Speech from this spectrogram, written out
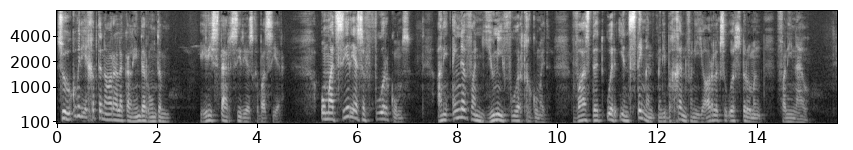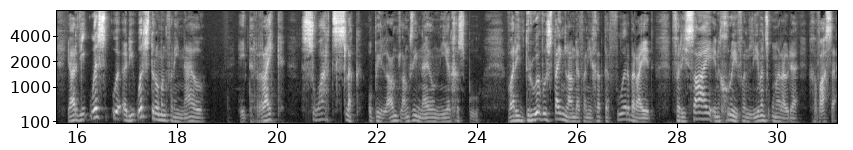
So hoekom het die Egiptenare hulle kalender rondom hierdie ster Sirius gebaseer? Omdat Sirius se voorkoms aan die einde van Junie voortgekom het, was dit ooreenstemmend met die begin van die jaarlikse oorstroming van die Nyl. Ja, die oos die oorstroming van die Nyl het ryk swart sluk op die land langs die Nyl neergespoel wat die droë woestynlande van Egipte voorberei het vir die saai en groei van lewensonderhoude gewasse.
